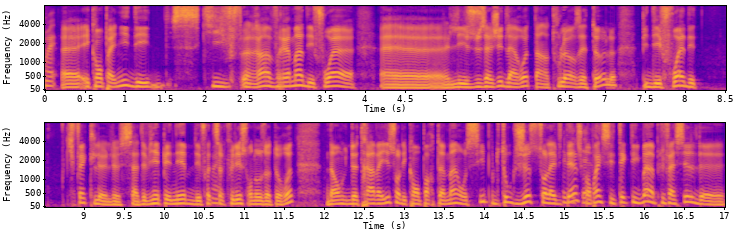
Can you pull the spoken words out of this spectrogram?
Ouais. euh, et compagnie, des, ce qui rend vraiment des fois euh, les usagers de la route dans tous leurs états, là. puis des fois des qui fait que le, le- ça devient pénible des fois de Ouais. circuler sur nos autoroutes. Donc, de travailler sur les comportements aussi, plutôt que juste sur la vitesse. vitesse. Je comprends que c'est techniquement plus facile de,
